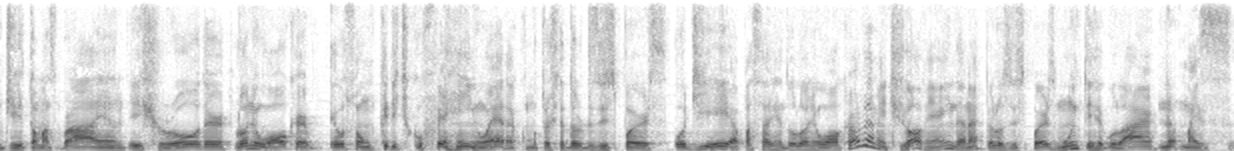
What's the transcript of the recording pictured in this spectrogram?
de Thomas Bryan e Schroeder. Lonnie Walker, eu sou um crítico ferrenho, era, como torcedor dos Spurs. Odiei a passagem do Lonnie Walker, obviamente jovem ainda, né? Pelos Spurs, muito irregular, mas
